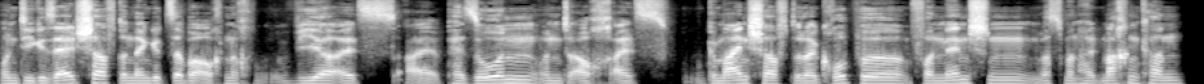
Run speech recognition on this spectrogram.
und die Gesellschaft. Und dann gibt's aber auch noch wir als äh, Personen und auch als Gemeinschaft oder Gruppe von Menschen, was man halt machen kann.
